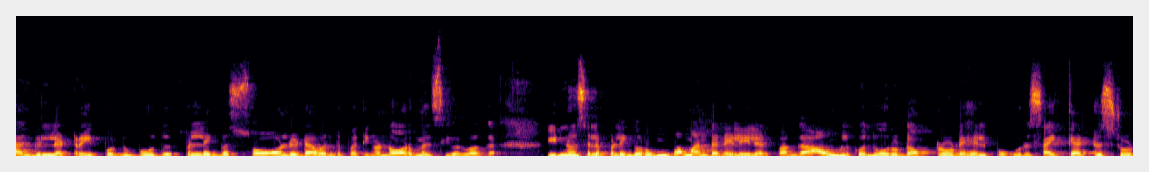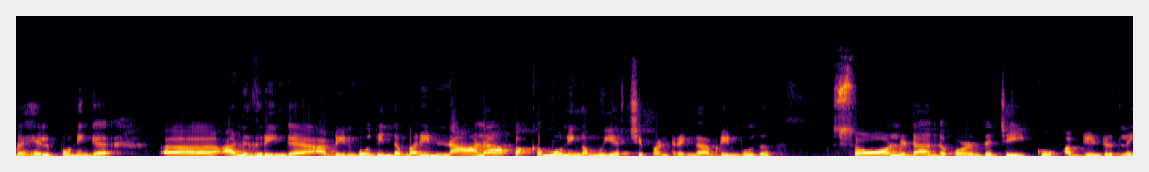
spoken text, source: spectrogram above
ஆங்கிளில் ட்ரை பண்ணும்போது பிள்ளைங்க சாலிடாக வந்து பார்த்திங்கன்னா நார்மல்சி வருவாங்க. இன்னும் சில பிள்ளைங்க ரொம்ப மந்த நிலையில் இருப்பாங்க. அவங்களுக்கு வந்து ஒரு டாக்டரோட ஹெல்ப்போ ஒரு சைக்காட்ரிஸ்டோட ஹெல்ப்பும் நீங்கள் அணுகுறீங்க அப்படின்போது இந்த மாதிரி நாலா பக்கமும் நீங்கள் முயற்சி பண்ணுறீங்க அப்படின்போது சாலிடாக அந்த குழந்தை ஜெயிக்கும் அப்படின்றதுல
